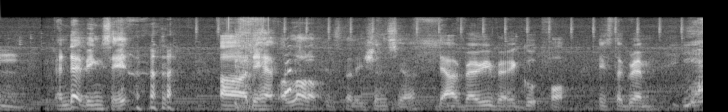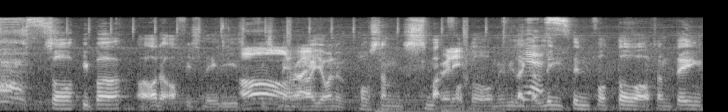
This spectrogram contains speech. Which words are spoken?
mm. And that being said, uh, they have a lot of installations here that are very, very good for Instagram. Yes. So people, uh, all the office ladies, Oh, office men, uh, right. you want to post some smart Really? photo, maybe like Yes. a LinkedIn photo or something.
